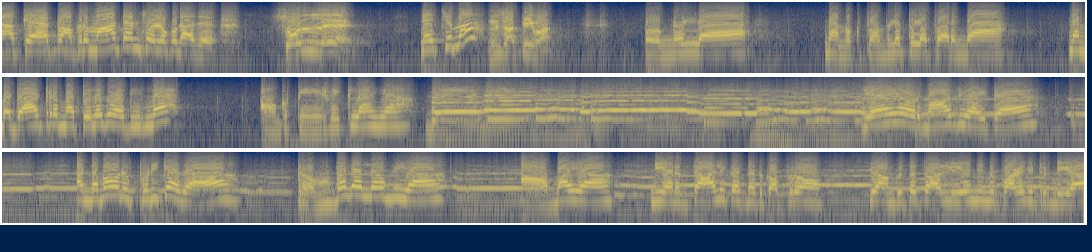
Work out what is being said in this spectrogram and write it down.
நான் கேப்பேன் அப்புறம் மாட்டேன்னு சொல்லக்கூடாது. சொல்லு. நிச்சயமா சத்தியமா. ஒண்ணும் இல்ல. நமக்கு பொம்பளை பிள்ளை பிறந்தா நம்ம டாக்டர் அம்மா திலகவதி இல்ல? அவங்க பேர் வைக்கலாம்யா. ஏன் ஒரு மாதிரி ஆயிட்ட? அந்த அம்மா உனக்கு பிடிக்காதா? ரொம்ப நல்லவங்கயா ஆமாயா நீ எனக்கு தாலி கட்டினதுக்கு அப்புறம் என்கிட்ட தாலியே நின்னு பழகிட்டு இருந்தியா?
